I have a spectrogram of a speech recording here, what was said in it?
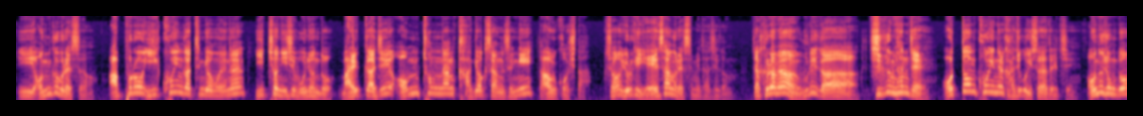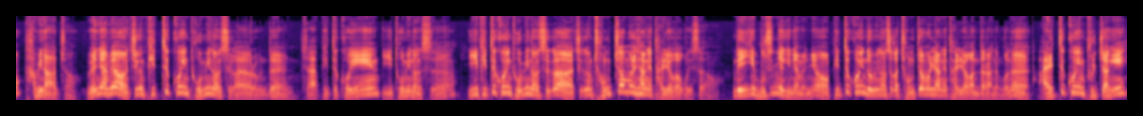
이 언급을 했어요. 앞으로 이 코인 같은 경우에는 2025년도 말까지 엄청난 가격 상승이 나올 것이다. 그렇죠? 이렇게 예상을 했습니다. 지금. 자, 그러면 우리가 지금 현재 어떤 코인을 가지고 있어야 될지 어느 정도 답이 나왔죠. 왜냐하면 지금 비트코인 도미넌스가요, 여러분들. 자, 비트코인 이 도미넌스, 이 비트코인 도미넌스가 지금 정점을 향해 달려가고 있어요. 근데 이게 무슨 얘기냐면요, 비트코인 도미넌스가 정점을 향해 달려간다라는 거는 알트코인 불장이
